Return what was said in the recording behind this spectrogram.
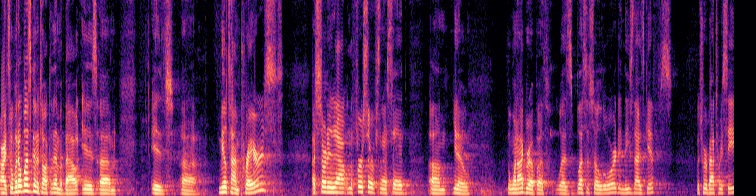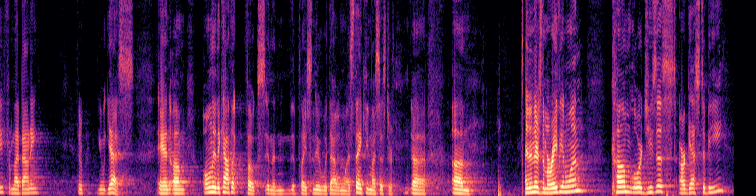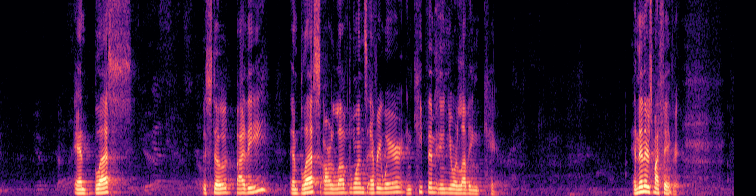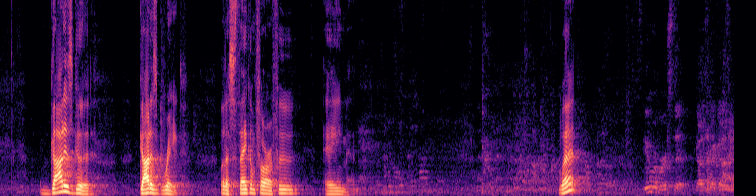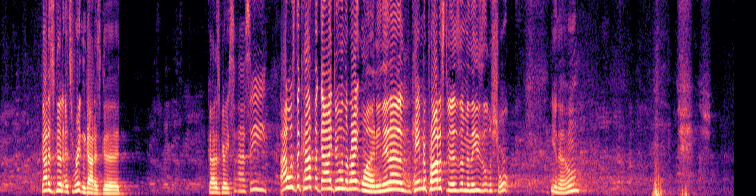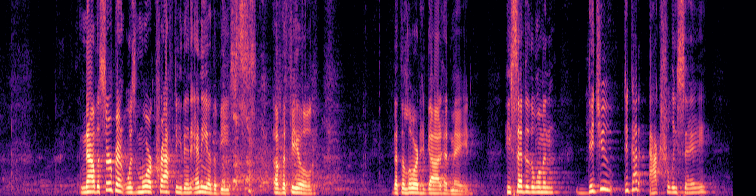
All right, so what I was going to talk to them about is, um, is uh, mealtime prayers. I started it out in the first service and I said, um, you know, the one I grew up with was, Bless us, O Lord, and these thy gifts, which we're about to receive from thy bounty. Yes. And um, only the Catholic folks in the, the, place knew what that one was. Thank you, my sister. Uh, um, and then there's the Moravian one Come, Lord Jesus, our guest to be and bless bestowed by thee, and bless our loved ones everywhere, and keep them in your loving care. And then there's my favorite God is good, God is great. Let us thank Him for our food. Amen. What? God is good. It's written, God is good. God is great. Ah, see, I was the Catholic guy doing the right one, and then I came to Protestantism and these little short, you know. Now, the serpent was more crafty than any of the beasts of the field that the Lord God had made. He said to the woman, Did you, did God actually say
